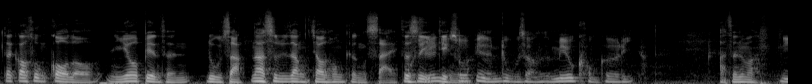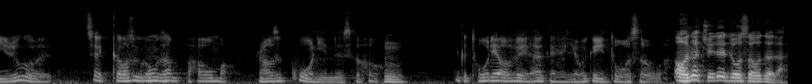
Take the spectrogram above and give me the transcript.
在高速过楼，你又变成路上，那是不是让交通更塞？这是一定的。你说变成路上是没有恐吓力啊？啊，真的吗？你如果在高速公路上抛锚，然后是过年的时候，嗯。那个拖吊费，他可能也会给你多收啊。哦，那绝对多收的啦，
